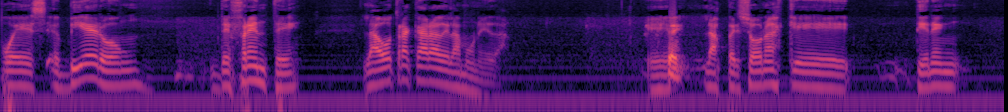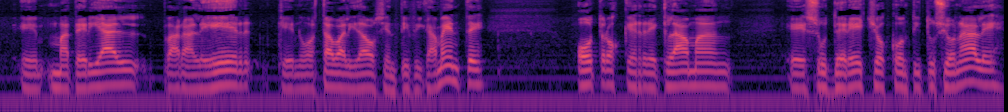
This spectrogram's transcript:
pues vieron de frente la otra cara de la moneda. Eh, las personas que tienen eh, material para leer que no está validado científicamente, otros que reclaman eh, sus derechos constitucionales,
